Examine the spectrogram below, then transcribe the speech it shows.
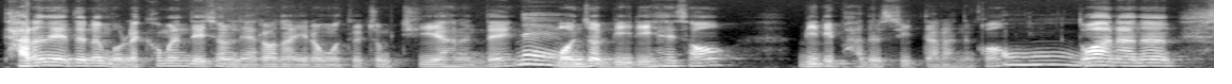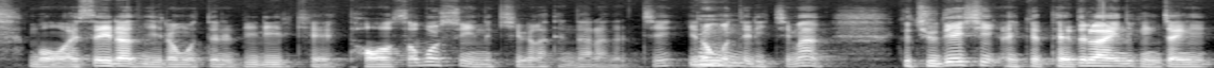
다른 애들은 뭐 recommendation letter나 이런 것들 좀 뒤에 하는데 네. 먼저 미리 해서 미리 받을 수 있다라는 거. 어. 또 하나는 뭐 에세이라든지 이런 것들을 미리 이렇게 더 써볼 수 있는 기회가 된다라든지 이런 네. 것들이 있지만 그 주데시 아니 그 데드라인이 굉장히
